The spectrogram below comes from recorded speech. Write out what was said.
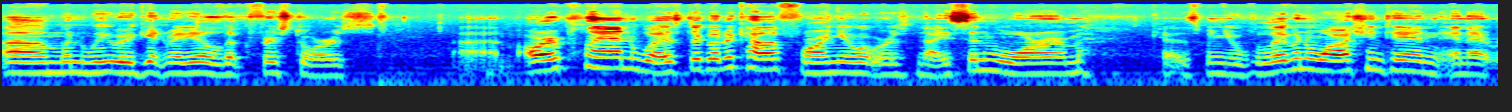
um, when we were getting ready to look for stores. Um, our plan was to go to California where it was nice and warm. Because when you live in Washington and it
